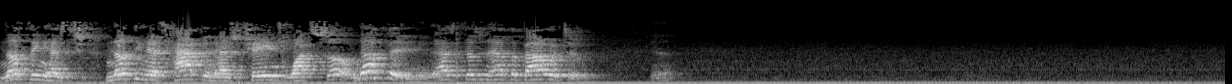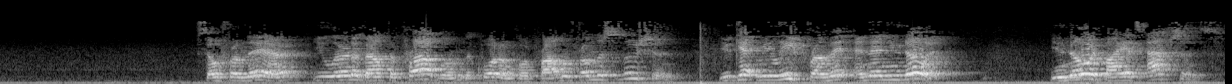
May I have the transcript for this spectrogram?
Nothing has, nothing that's happened has changed what's so. Nothing. It has, doesn't have the power to. So from there, you learn about the problem, the quote unquote problem, from the solution. You get relief from it, and then you know it. You know it by its absence.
